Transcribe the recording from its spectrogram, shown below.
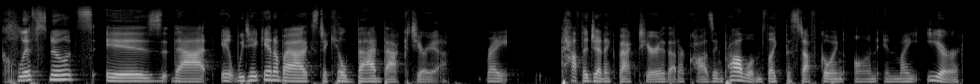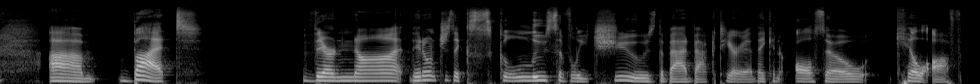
Cliff's Notes is that it, we take antibiotics to kill bad bacteria, right? Pathogenic bacteria that are causing problems, like the stuff going on in my ear. Um, but they're not, they don't just exclusively choose the bad bacteria. They can also kill off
